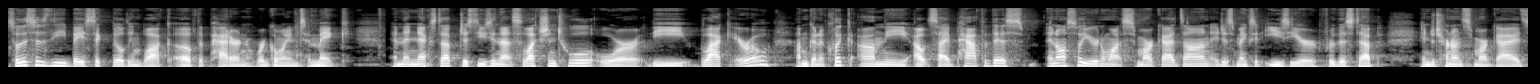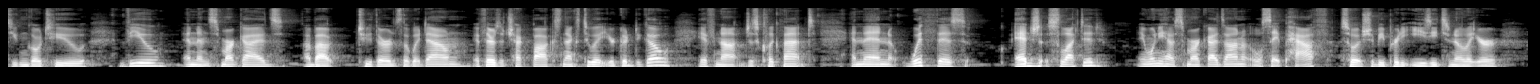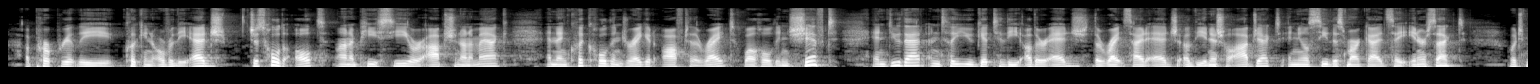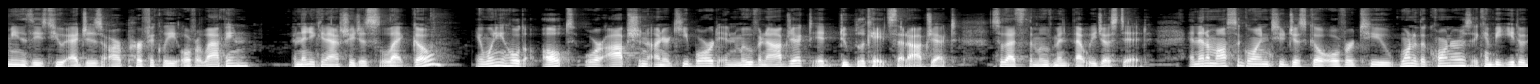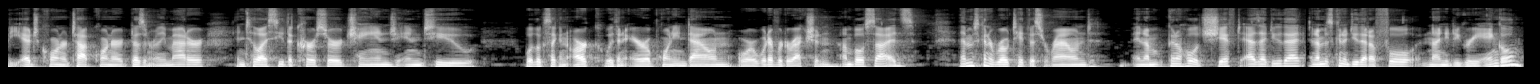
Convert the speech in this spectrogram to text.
So this is the basic building block of the pattern we're going to make. And then next up, just using that selection tool or the black arrow, I'm gonna click on the outside path of this. And also you're gonna want smart guides on. It just makes it easier for this step. And to turn on smart guides, you can go to view and then smart guides about two thirds of the way down. If there's a checkbox next to it, you're good to go. If not, just click that. And then with this edge selected, and when you have smart guides on, it will say path. So it should be pretty easy to know that you're appropriately clicking over the edge. Just hold Alt on a PC or Option on a Mac, and then click, hold, and drag it off to the right while holding Shift. And do that until you get to the other edge, the right side edge of the initial object, and you'll see the smart guide say intersect, which means these two edges are perfectly overlapping. And then you can actually just let go. And when you hold Alt or Option on your keyboard and move an object, it duplicates that object. So that's the movement that we just did. And then I'm also going to just go over to one of the corners. It can be either the edge corner, top corner, doesn't really matter until I see the cursor change into what looks like an arc with an arrow pointing down or whatever direction on both sides. And I'm just going to rotate this around and I'm going to hold shift as I do that. And I'm just going to do that a full 90 degree angle.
